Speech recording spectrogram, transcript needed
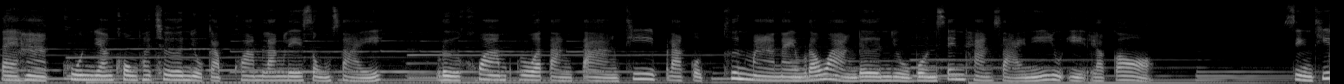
แต่หากคุณยังคงเผชิญอยู่กับความลังเลสงสัย หรือความกลัวต่างๆที่ปรากฏขึ้นมาในระหว่างเดินอยู่บนเส้นทางสายนี้อยู่อีกแล้วก็ สิ่งที่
